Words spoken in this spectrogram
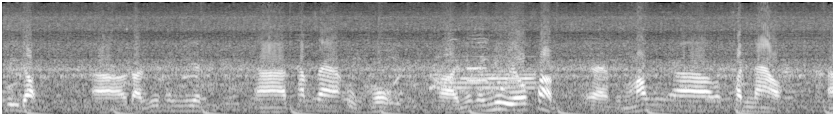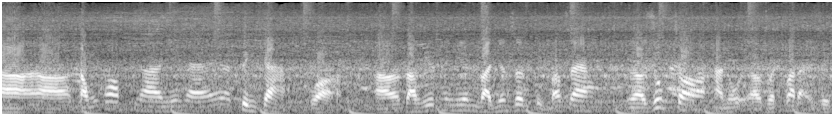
Huy động à, đoàn viên thanh niên à, tham gia ủng hộ à, những cái nhu yếu phẩm à, để mong à, phần nào à, à, đóng góp à, những cái tình cảm của à, đoàn viên thanh niên và nhân dân tỉnh Bắc Giang à, giúp cho Hà Nội à, vượt qua đại dịch.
